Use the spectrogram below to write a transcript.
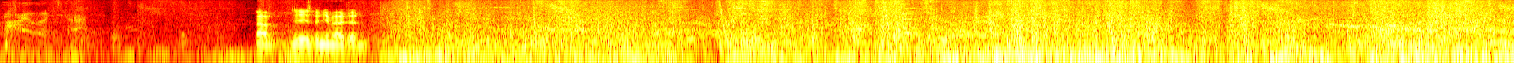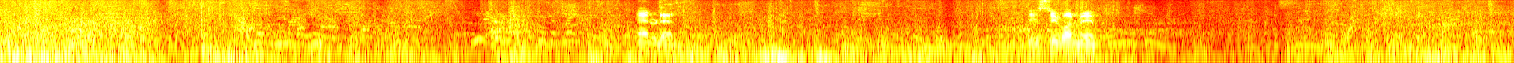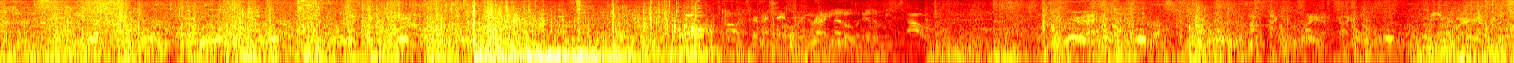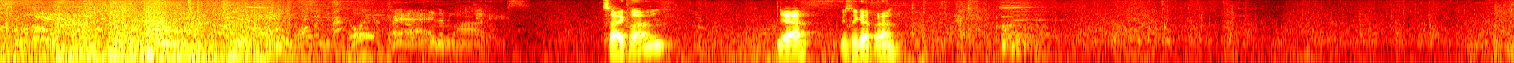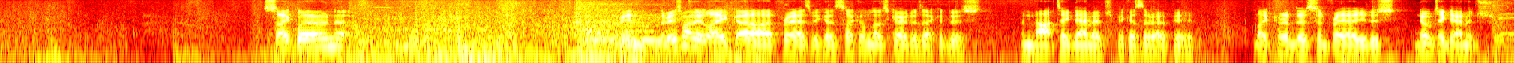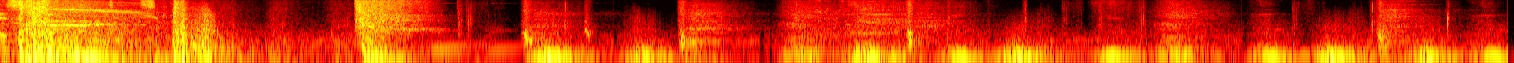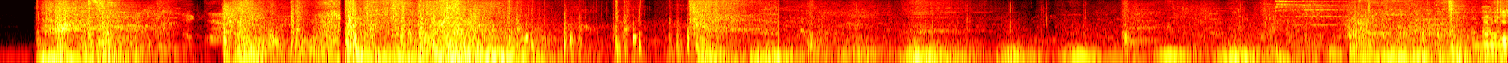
I'll attack. Oh, he's been emoted. And we're dead. These two won me. Cyclone? Yeah, he's a good for him. Cyclone. I mean, the reason why they like uh, Freya is because Cyclone loves characters that can just not take damage because they're OP. Like Charybdis and Freya, you just don't take damage. This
